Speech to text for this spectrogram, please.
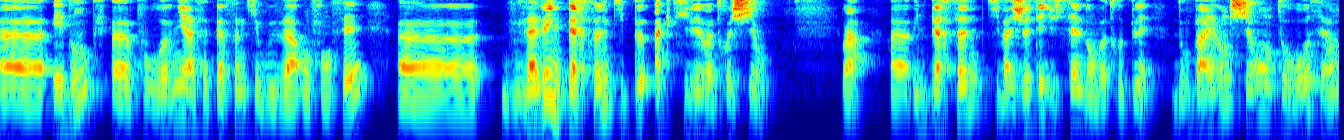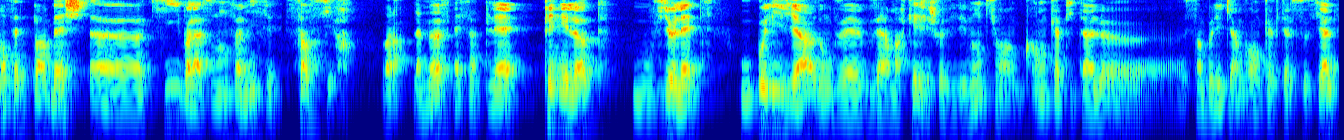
Euh, et donc, euh, pour revenir à cette personne qui vous a enfoncé, vous avez une personne qui peut activer votre chiron. Voilà. une personne qui va jeter du sel dans votre plaie. Donc, par exemple, chiron en taureau, c'est vraiment cette pain bêche qui, voilà, son nom de famille, c'est Saint-Cyr. Voilà. La meuf, elle s'appelait Pénélope ou Violette ou Olivia. Donc, vous avez, vous avez remarqué, j'ai choisi des noms qui ont un grand capital symbolique et un grand capital social.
